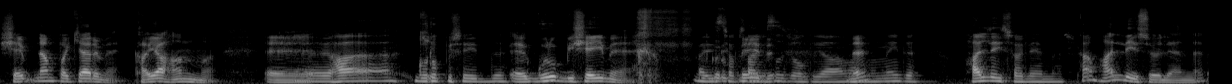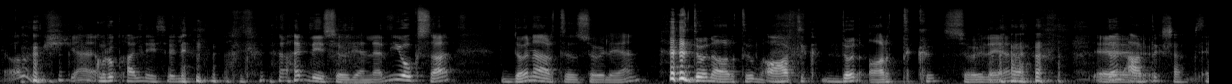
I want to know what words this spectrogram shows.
Şebnem Paker mi? Kayahan mı? Ee, Ee, ha, grup bir şeydi. e, grup bir şey mi? Ay grup çok neydi? saygısızca oldu ya. Ne? Neydi? Halle'yi söyleyenler. Tam Halley'i söyleyenler. Oğlum yani Grup Halle'yi söyleyen. Halley'i söyleyenler mi? Yoksa dön artığı söyleyen dön artığı mı? Artık. Dön artık söyleyen Dön artık şarkısı.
